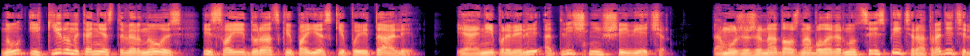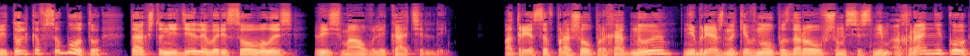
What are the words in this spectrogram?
Ну и Кира наконец-то вернулась из своей дурацкой поездки по Италии, и они провели отличнейший вечер. К тому же жена должна была вернуться из Питера от родителей только в субботу, так что неделя вырисовывалась весьма увлекательной. Потресов прошел проходную, небрежно кивнул поздоровавшемуся с ним охраннику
